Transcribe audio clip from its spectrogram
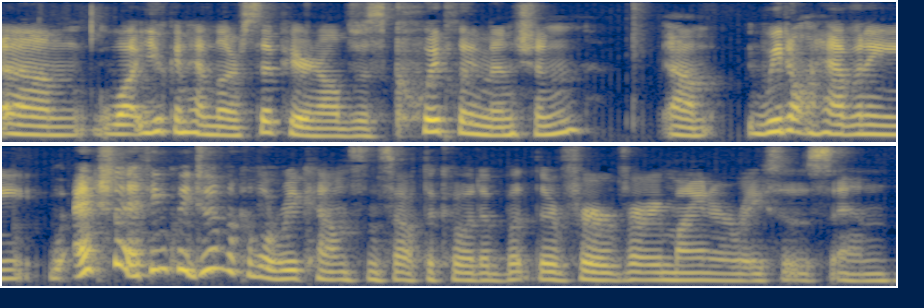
um, well, you can have another sip here, and I'll just quickly mention Um, we don't have any. Actually, I think we do have a couple of recounts in South Dakota, but they're for very minor races and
